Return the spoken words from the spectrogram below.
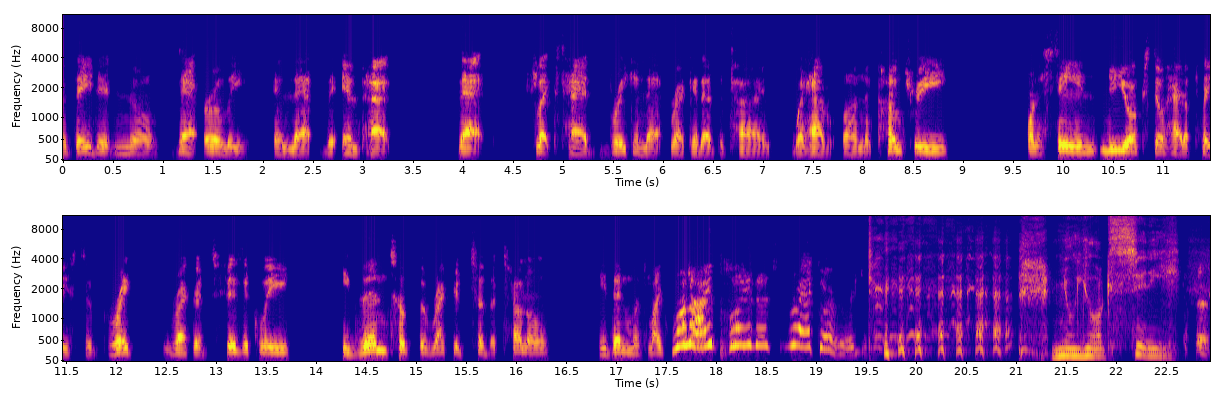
but they didn't know that early and that the impact that Flex had breaking that record at the time would have on the country, on the scene. New York still had a place to break records physically. He then took the record to the tunnel. He then was like, When I play this record, New York City.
